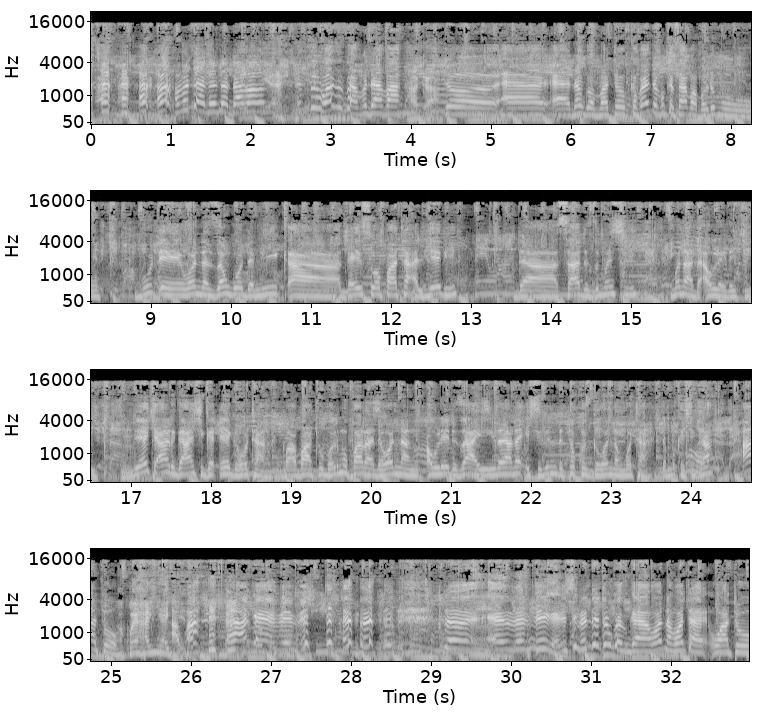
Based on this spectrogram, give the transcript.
mutane da dama su ba su samu dama Haka. To, a nan gwamma to kamar da muka saba bari mu buɗe wannan zango da miƙa gaiso fata alheri da sada zumunci muna da aure raki da yake an riga an shiga ɗaya ga wata ba ba to bari mu fara da wannan aure da za a yi ranar 28 ga wannan wata da muka shiga. A to. Akwai hanya ke. Da takwas ga wannan wata wato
